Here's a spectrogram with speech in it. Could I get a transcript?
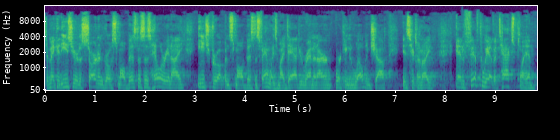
To make it easier to start and grow small businesses, Hillary and I each grew up in small business families. My dad, who ran an iron working and welding shop, is here tonight. And fifth, we have a tax plan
